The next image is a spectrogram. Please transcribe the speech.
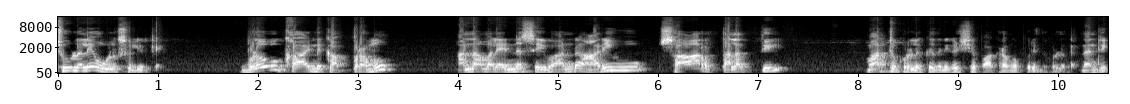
சூழலே உங்களுக்கு சொல்லியிருக்கேன். இவ்வளவு காய்ந்துக்கு அப்புறமும் அண்ணாமலை என்ன செய்வார்னு அறிவு சார் தளத்தில் மாற்றுக்குரலுக்கு இந்த நிகழ்ச்சியை பார்க்குறவங்க புரிந்து கொள்ளுங்கள் நன்றி.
